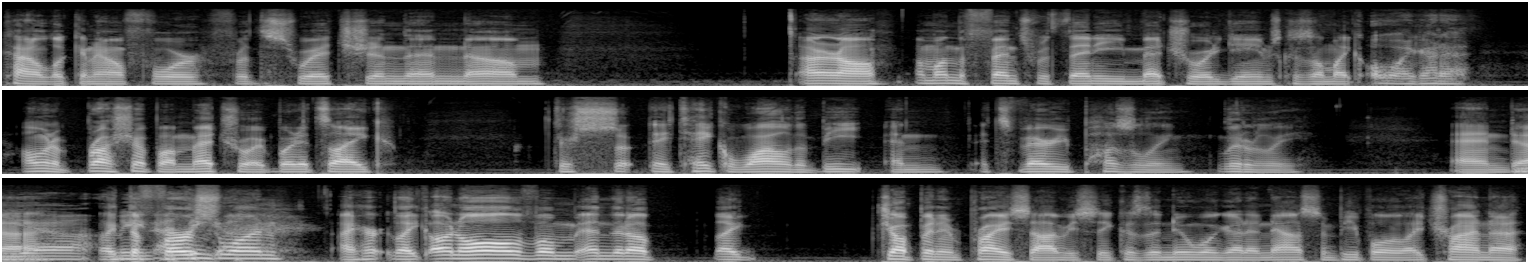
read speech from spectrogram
kind of looking out for for the Switch, and then um, I don't know. I'm on the fence with any Metroid games because I'm like, oh, I gotta, I want to brush up on Metroid, but it's like they're so, they take a while to beat, and it's very puzzling, literally. And uh, Yeah, I like mean, the I first think- one, I heard like on all of them ended up like jumping in price, obviously, because the new one got announced, and people are like trying to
